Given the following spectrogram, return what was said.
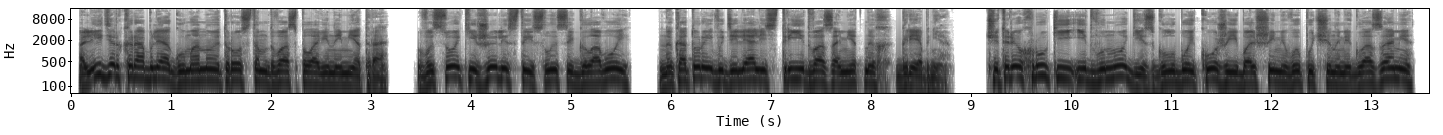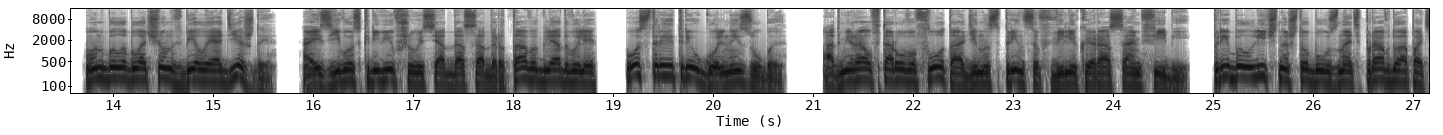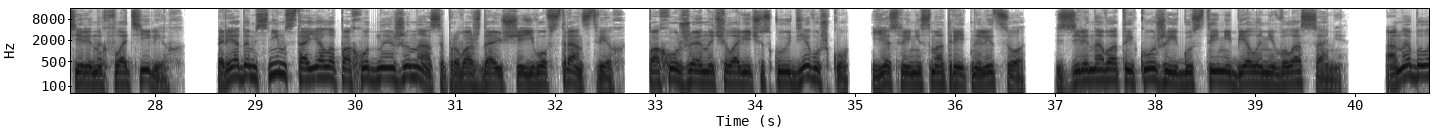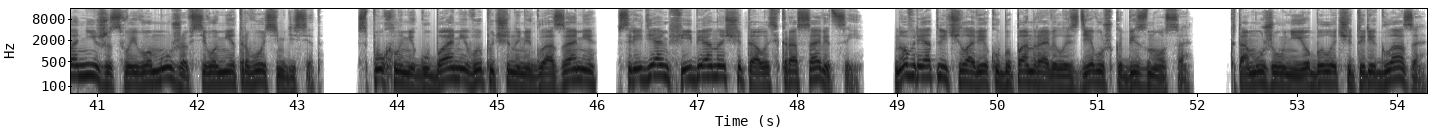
Лидер корабля, гуманоид ростом 2,5 метра, высокий, жилистый, с лысой головой, на которой выделялись три едва заметных гребня. Четырехрукий и двуногий, с голубой кожей и большими выпученными глазами, он был облачен в белые одежды, а из его скривившегося от досады рта выглядывали острые треугольные зубы. Адмирал второго флота, один из принцев великой расы амфибий, Прибыл лично, чтобы узнать правду о потерянных флотилиях. Рядом с ним стояла походная жена, сопровождающая его в странствиях, похожая на человеческую девушку, если не смотреть на лицо, с зеленоватой кожей и густыми белыми волосами. Она была ниже своего мужа, всего метр восемьдесят. С пухлыми губами, выпученными глазами, среди амфибий она считалась красавицей. Но вряд ли человеку бы понравилась девушка без носа. К тому же у нее было четыре глаза,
